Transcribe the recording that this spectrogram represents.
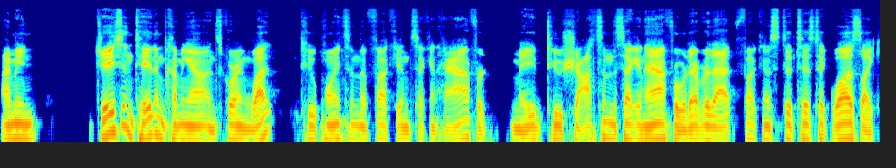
I mean, Jayson Tatum coming out and scoring what two points in the fucking second half, or made two shots in the second half, or whatever that fucking statistic was. Like,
